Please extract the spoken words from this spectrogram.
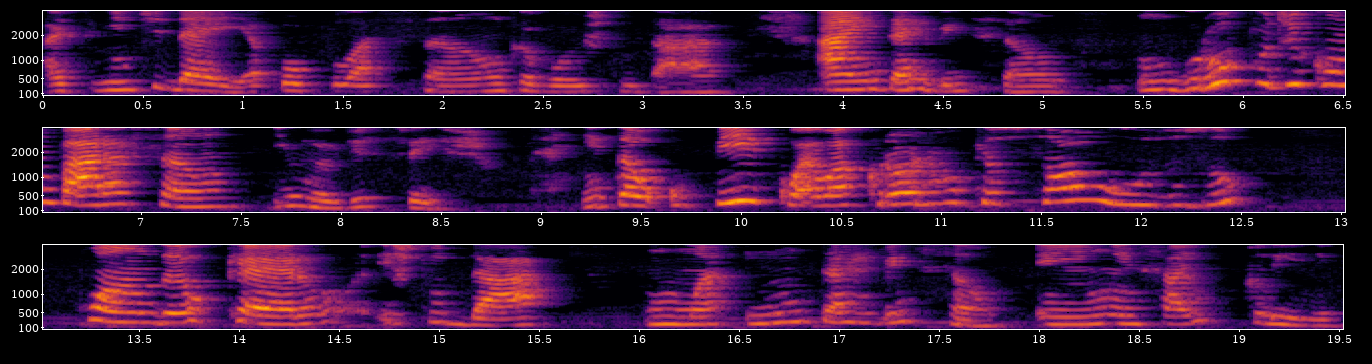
a seguinte ideia: a população que eu vou estudar, a intervenção, um grupo de comparação e o meu desfecho. Então, o PICO é o acrônimo que eu só uso quando eu quero estudar uma intervenção em um ensaio clínico,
